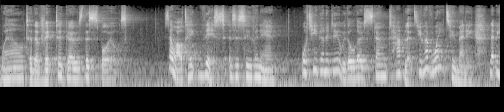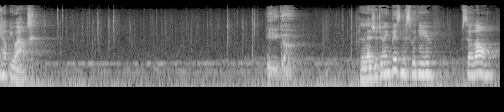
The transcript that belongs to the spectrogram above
Well, to the victor goes the spoils. So I'll take this as a souvenir. What are you going to do with all those stone tablets? You have way too many. Let me help you out. Here you go. Pleasure doing business with you. So long,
